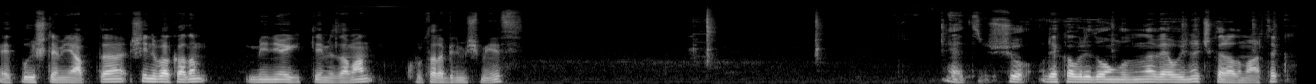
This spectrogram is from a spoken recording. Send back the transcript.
Evet bu işlemi yaptı. Şimdi bakalım menüye gittiğimiz zaman kurtarabilmiş miyiz? Evet şu recovery dongle'una ve oyunu çıkaralım artık.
